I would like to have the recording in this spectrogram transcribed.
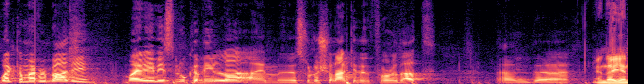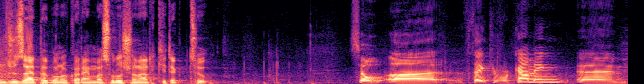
welcome everybody. My name is Luca Villa. I'm a solution architect for that. And, uh, and I am Giuseppe Bonocore. I'm a solution architect too. So uh, thank you for coming um,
